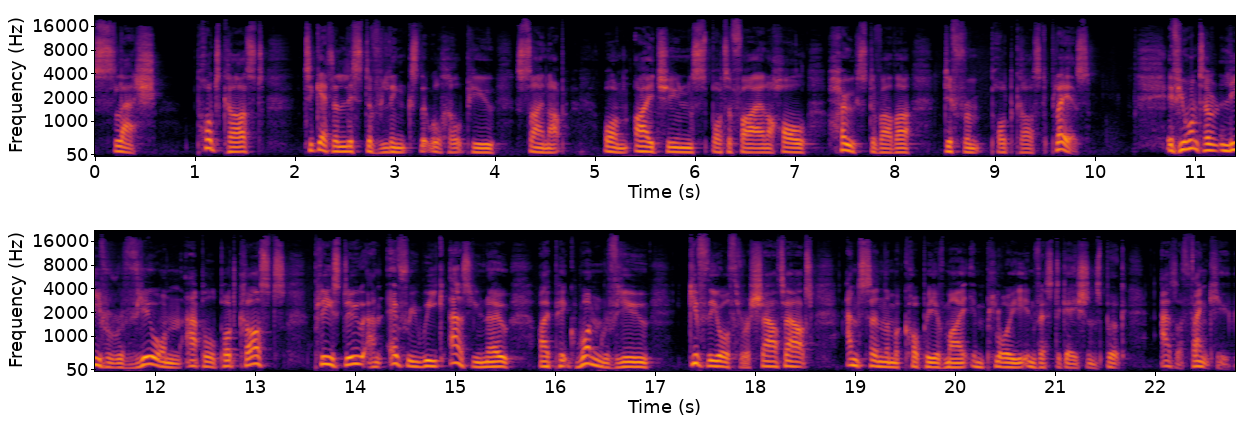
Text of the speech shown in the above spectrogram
slash podcast to get a list of links that will help you sign up on iTunes, Spotify, and a whole host of other different podcast players. If you want to leave a review on Apple Podcasts, please do. And every week, as you know, I pick one review give the author a shout out, and send them a copy of my employee investigations book as a thank you.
